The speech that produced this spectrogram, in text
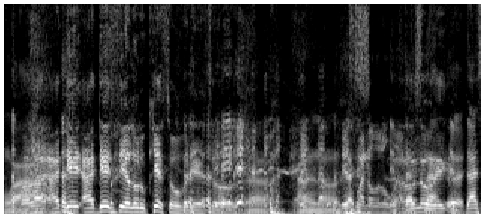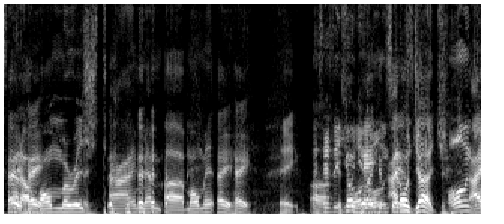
Well, I, I did. I did see a little kiss over there. So Uh, I don't know. This That's- went a little if well. That's I don't know, not, they- if that's Hey, not a hey. homerish time mem- uh, moment, Hey, hey. Hey, This is a it's union. okay. All I don't judge. All inclusive. I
